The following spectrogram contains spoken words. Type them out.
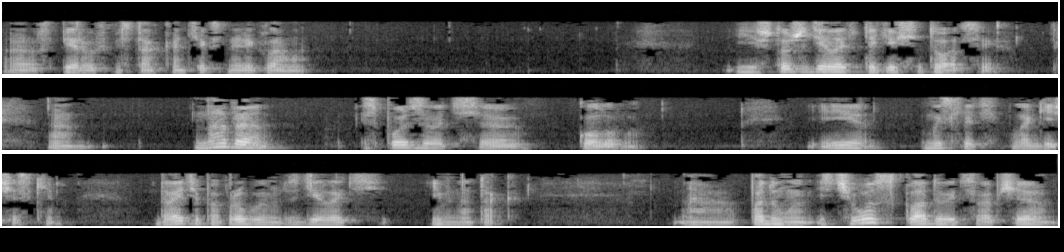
э, в первых местах контекстной рекламы. И что же делать в таких ситуациях? А, надо использовать э, голову и мыслить логически. Давайте попробуем сделать именно так. А, подумаем, из чего складывается вообще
